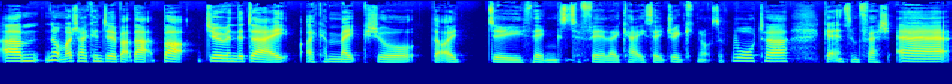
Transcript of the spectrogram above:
Um, not much I can do about that, but during the day I can make sure that I do things to feel okay. So drinking lots of water, getting some fresh air,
